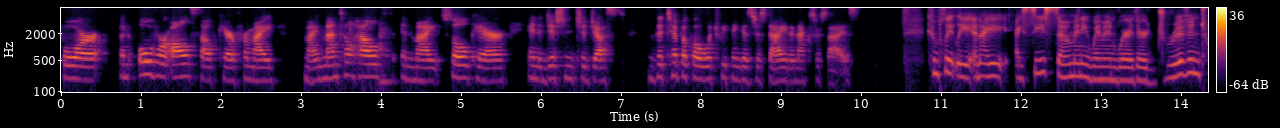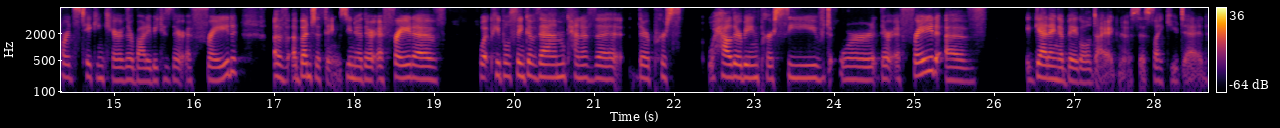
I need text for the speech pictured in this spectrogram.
for an overall self care for my my mental health and my soul care, in addition to just the typical, which we think is just diet and exercise. Completely. And i i see so many women where they're driven towards taking care of their body because they're afraid of a bunch of things. You know they're afraid of what people think of them kind of the their pers- how they're being perceived or they're afraid of getting a big old diagnosis like you did.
